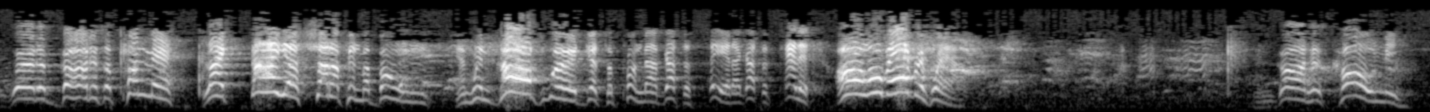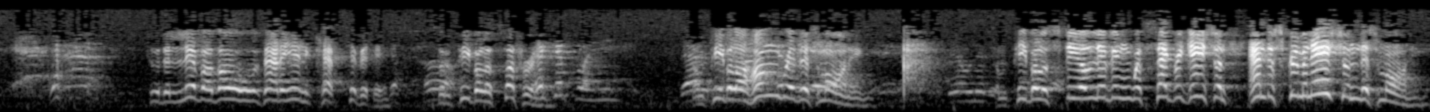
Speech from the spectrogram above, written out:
The word of God is upon me like fire shut up in my bones. And when God's word gets upon me, I've got to say it. I've got to tell it all over everywhere. And God has called me to deliver those that are in captivity. Some people are suffering. Some people are hungry this morning. Some people are still living with segregation and discrimination this morning.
